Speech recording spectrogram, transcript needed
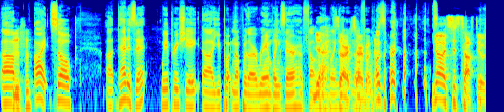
Um, Mhm. all right, so uh, that is it. We appreciate uh, you putting up with our ramblings there. I felt Yeah, rambling. sorry- I don't know sorry if about it that. or not. No, it's just tough, dude.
